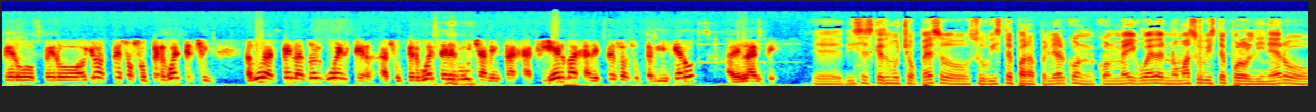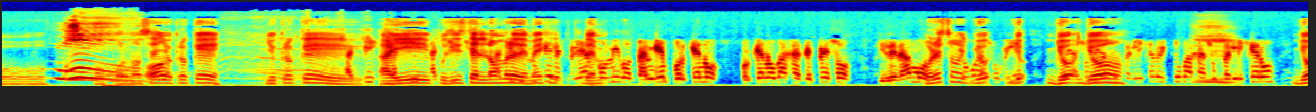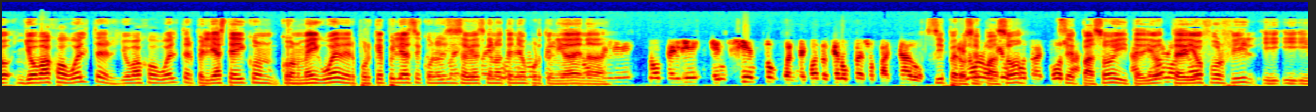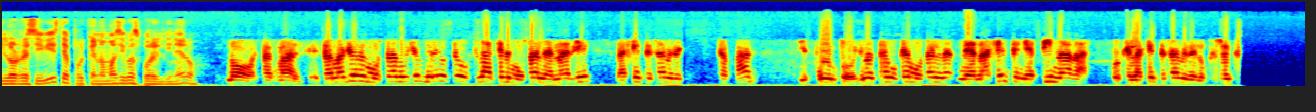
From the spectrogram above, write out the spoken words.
Pero pero yo peso super welter, si a duras penas doy welter, a super welter es mucha ventaja. Si él baja de peso a super ligero, adelante. Eh, dices que es mucho peso, subiste para pelear con, con Mayweather, nomás subiste por el dinero o, o por no sé, yo creo que yo creo que ahí Aquí- pusiste aquí- el nombre de México. de- conmigo también, ¿por qué no? ¿Por qué no bajas de peso y le damos? Por eso yo- subir, yo- yo- yo- superligero y tú bajas ligero. Yo, yo bajo a Welter, yo bajo a Welter, peleaste ahí con, con Mayweather, ¿por qué peleaste con él si sabías que no tenía oportunidad de nada? No peleé en 144, que era un peso pactado. Sí, pero se no pasó, se pasó y ¿A te dio, no te dio? dio for feel y, y, y lo recibiste porque nomás ibas por el dinero. No, estás mal. Estás mal. Yo he demostrado, yo, yo no tengo nada que demostrarle a nadie. La gente sabe de qué es capaz y punto. Yo no tengo que demostrarle ni a la gente ni a ti nada, porque la gente sabe de lo que soy.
